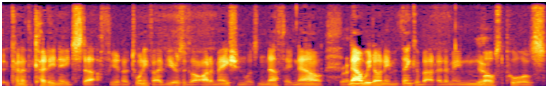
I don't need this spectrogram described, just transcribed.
the, kind of the cutting edge stuff. You know, 25 years ago, automation was nothing. Now, right. now we don't even think about it. I mean, yeah. most pools,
